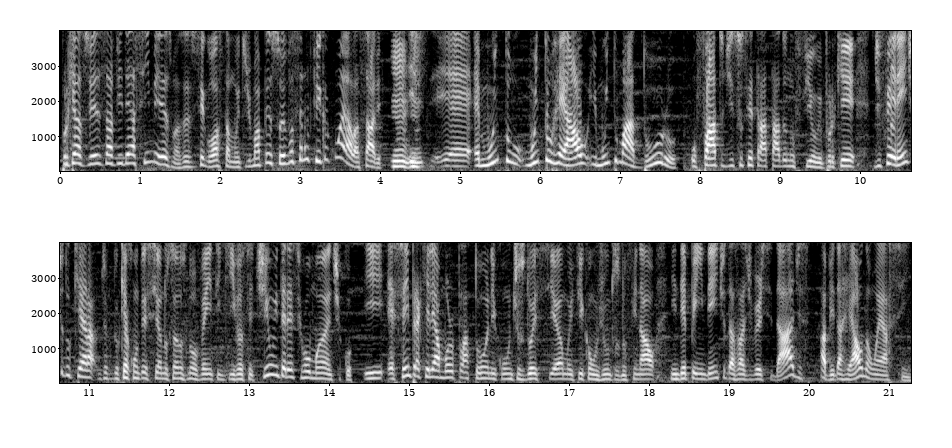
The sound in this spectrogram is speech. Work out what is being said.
porque às vezes a vida é assim mesmo, às vezes você gosta muito de uma pessoa e você não fica com ela, sabe? Uhum. É, é muito, muito real e muito maduro o fato disso ser tratado no filme, porque diferente do que, era, do que acontecia nos anos 90, em que você tinha um interesse romântico e é sempre aquele amor platônico onde os dois se amam e ficam juntos no final, independente das adversidades, a vida real não é assim.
